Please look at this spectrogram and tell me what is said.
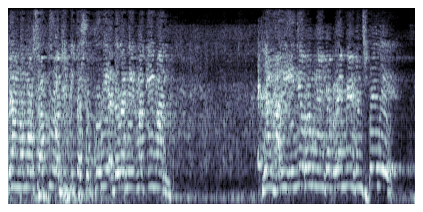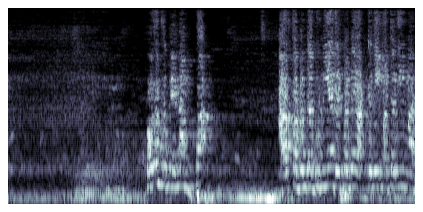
Yang nomor satu wajib kita syukuri adalah nikmat iman. Yang hari ini orang menganggap remeh dan sepele. Orang lebih nampak harta benda dunia daripada kenikmatan iman.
